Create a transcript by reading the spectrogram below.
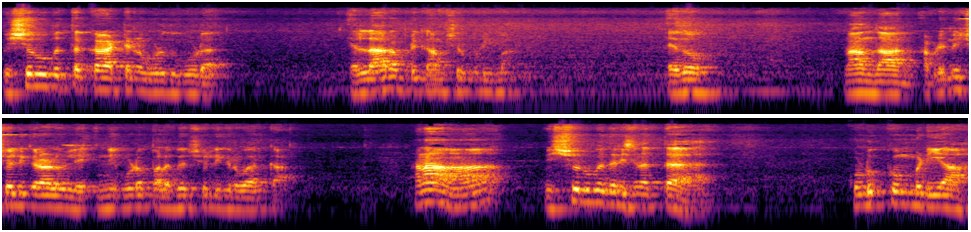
விஸ்வரூபத்தை காட்டின பொழுது கூட எல்லாரும் அப்படி காமிச்சிட முடியுமா? ஏதோ நான் தான் அப்படின்னு சொல்லிக்கிறாளோ இல்லை இன்னி கூட பல பேர் சொல்லிக்கிறவா இருக்கா? ஆனால் விஸ்வரூப தரிசனத்தை கொடுக்கும்படியாக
